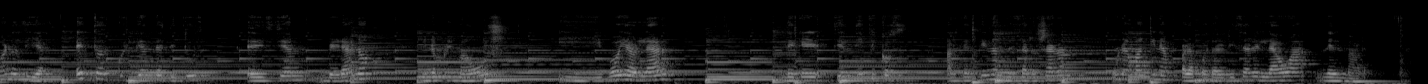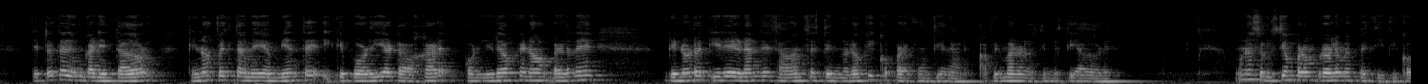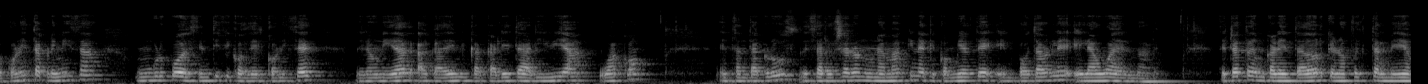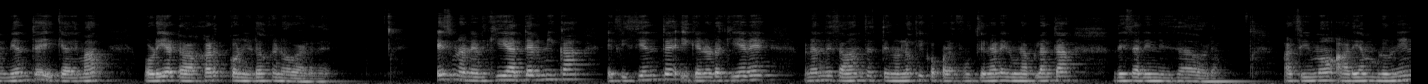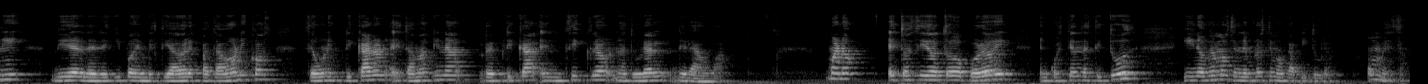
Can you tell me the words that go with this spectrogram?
Buenos días, esto es Cuestión de Actitud, edición verano. Mi nombre es Maush y voy a hablar de que científicos argentinos desarrollaron una máquina para potabilizar el agua del mar. Se trata de un calentador que no afecta al medio ambiente y que podría trabajar con hidrógeno verde que no requiere grandes avances tecnológicos para funcionar, afirmaron los investigadores. Una solución para un problema específico. Con esta premisa, un grupo de científicos del CONICET, de la Unidad Académica Caleta Aribia Huaco, en Santa Cruz, desarrollaron una máquina que convierte en potable el agua del mar. Se trata de un calentador que no afecta al medio ambiente y que además podría trabajar con hidrógeno verde. Es una energía térmica eficiente y que no requiere grandes avances tecnológicos para funcionar en una planta desalinizadora, afirmó Ariane Brunini, líder del equipo de investigadores patagónicos. Según explicaron, esta máquina replica el ciclo natural del agua. Bueno, esto ha sido todo por hoy en cuestión de actitud y nos vemos en el próximo capítulo. Un beso.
